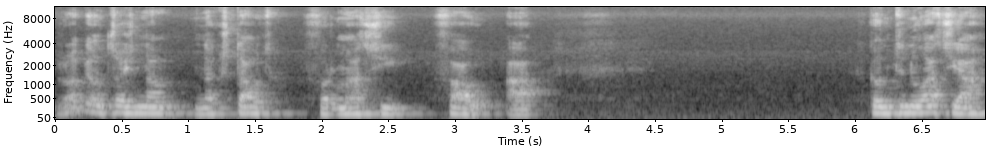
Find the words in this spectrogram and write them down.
robią coś na, na kształt formacji V, a kontynuacja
